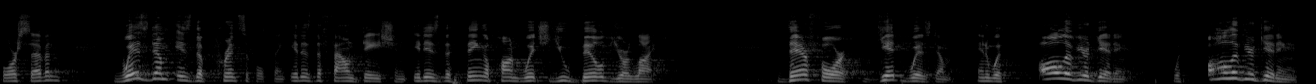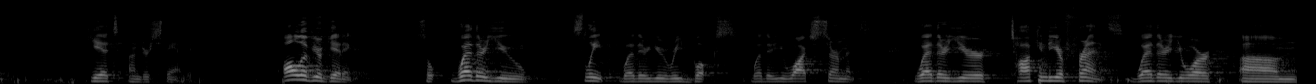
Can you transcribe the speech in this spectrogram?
4 7. Wisdom is the principal thing, it is the foundation, it is the thing upon which you build your life. Therefore, get wisdom, and with all of your getting, with all of your getting, get understanding. All of your getting. So, whether you sleep, whether you read books, whether you watch sermons, whether you're talking to your friends, whether you're um,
